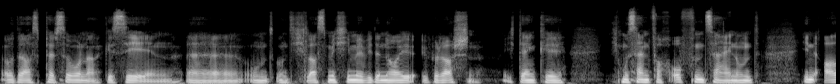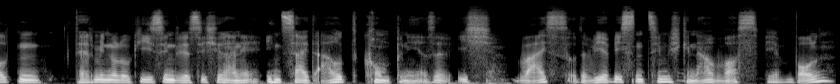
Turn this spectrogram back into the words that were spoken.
oder als Persona gesehen äh, und, und ich lasse mich immer wieder neu überraschen. Ich denke, ich muss einfach offen sein und in alten Terminologie sind wir sicher eine Inside-Out-Company. Also ich weiß oder wir wissen ziemlich genau, was wir wollen,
